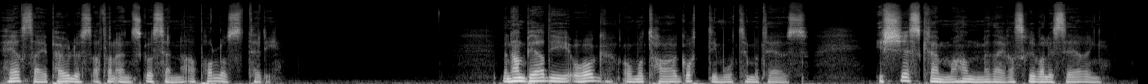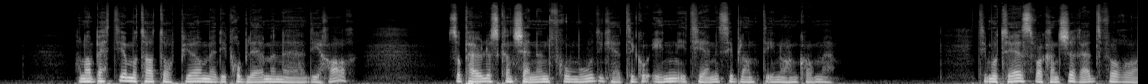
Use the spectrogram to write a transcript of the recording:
Her sier Paulus at han ønsker å sende Apollos til de. Men han ber de òg om å ta godt imot Timoteus, ikke skremme han med deres rivalisering. Han har bedt de om å ta et oppgjør med de problemene de har, så Paulus kan kjenne en fromodighet til å gå inn i tjeneste iblant de når han kommer. Timoteus var kanskje redd for å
